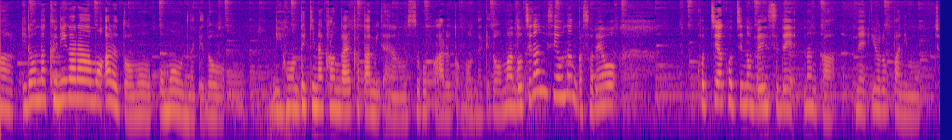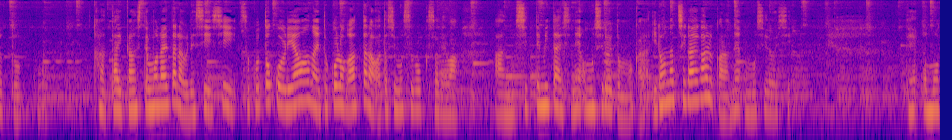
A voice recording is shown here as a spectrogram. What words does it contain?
まあいろんな国柄もあると思う思うんだけど日本的な考え方みたいなのもすごくあると思うんだけどまあどちらにせよなんかそれをこっちはこっちのベースでなんかねヨーロッパにもちょっとこう体感してもらえたら嬉しいしそことこう折り合わないところがあったら私もすごくそれはあの知ってみたいしね面白いと思うからいろんな違いがあるからね面白いしって思っ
